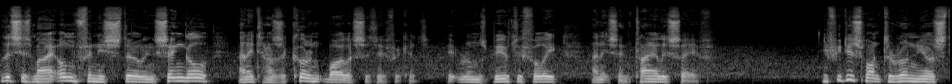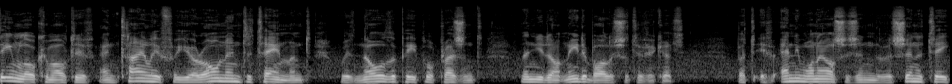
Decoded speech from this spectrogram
This is my unfinished Stirling single and it has a current boiler certificate. It runs beautifully and it's entirely safe. If you just want to run your steam locomotive entirely for your own entertainment with no other people present, then you don't need a boiler certificate. But if anyone else is in the vicinity,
